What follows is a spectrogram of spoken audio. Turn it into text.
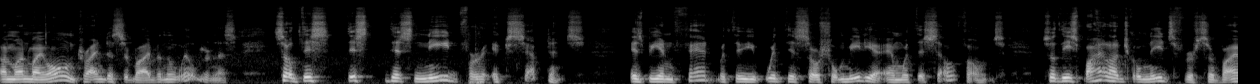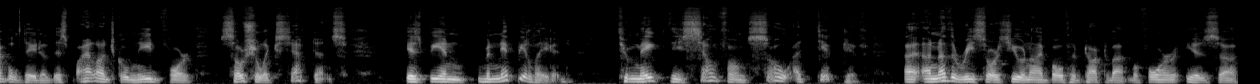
I'm on my own trying to survive in the wilderness. So this this this need for acceptance is being fed with the with this social media and with the cell phones. So these biological needs for survival data, this biological need for social acceptance, is being manipulated to make these cell phones so addictive. Uh, another resource you and I both have talked about before is uh,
